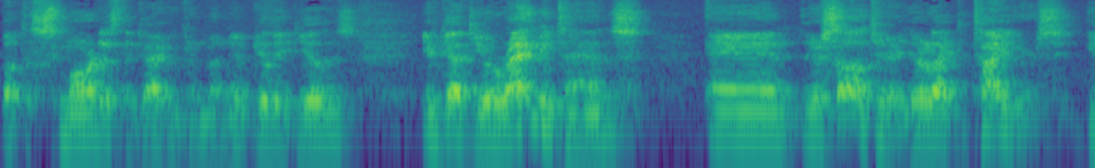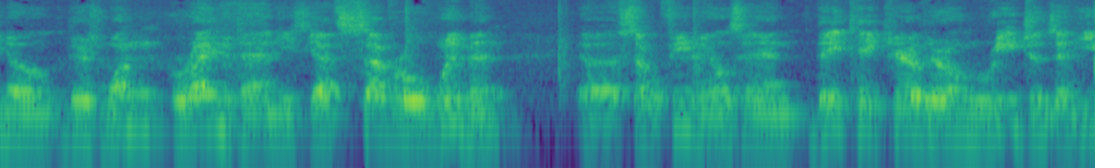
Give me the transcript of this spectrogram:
but the smartest, the guy who can manipulate the others. You've got the orangutans, and they're solitary. They're like the tigers. You know, there's one orangutan, he's got several women, uh, several females, and they take care of their own regions, and he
